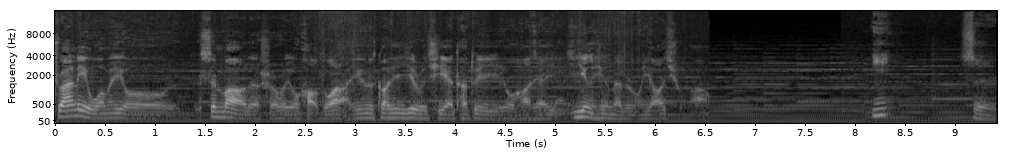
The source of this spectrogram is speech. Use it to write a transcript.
专利我们有申报的时候有好多了，因为高新技术企业它对有好些硬性的这种要求啊。一是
